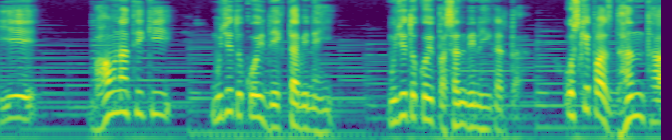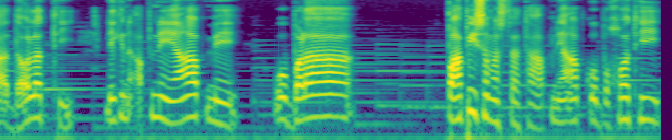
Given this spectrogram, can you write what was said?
ये भावना थी कि मुझे तो कोई देखता भी नहीं, मुझे तो कोई पसंद भी नहीं करता। उसके पास धन था, दौलत थी, लेकिन अपने आप में वो बड़ा पापी समझता था, अपने आप को बहुत ही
